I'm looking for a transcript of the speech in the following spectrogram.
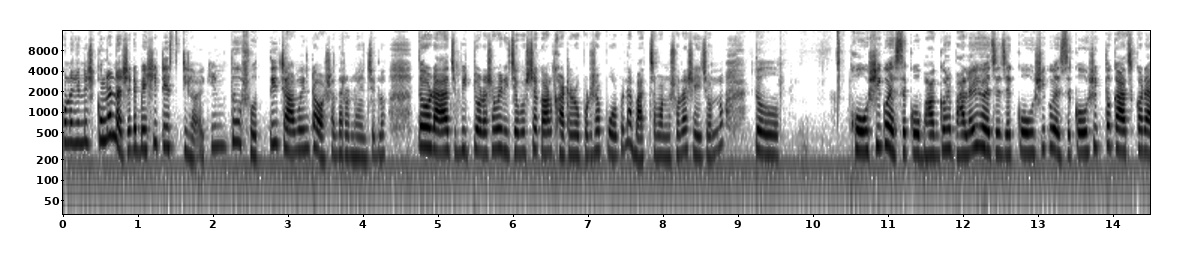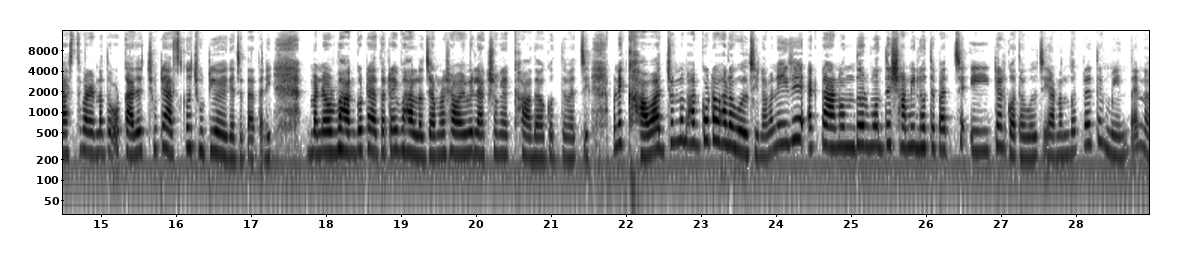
কোনো জিনিস করলে না সেটা বেশি টেস্টি হয়। কিন্তু সত্যি চাউমিনটা অসাধারণ হয়েছিল। তো রাজ, বিট্টু, ওরা সবাই নিচে বসছে কারণ খাটের ওপরে সব পড়বে না, বাচ্চা মানুষ ওরা, সেই জন্য। তো কৌশিকও এসছে কৌ ভাগ্য ভালোই হয়েছে যে কৌশিকও এসে কৌশিক তো কাজ করে, আসতে পারে না, তো ওর কাজের ছুটি, আজকেও ছুটি হয়ে গেছে তাড়াতাড়ি। মানে ওর ভাগ্যটা এতটাই ভালো যে আমরা সবাই মিলে একসঙ্গে খাওয়া দাওয়া করতে পারছি। মানে খাওয়ার জন্য ভাগ্যটা ভালো বলছি না মানে এই যে একটা আনন্দর মধ্যে সামিল হতে পারছে, এইটার কথা বলছি। আনন্দটাই তো মেন তাই না?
